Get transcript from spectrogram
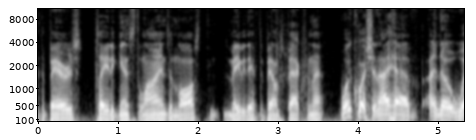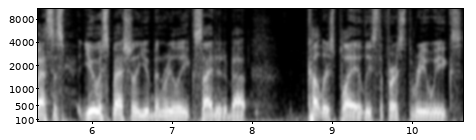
The Bears played against the Lions and lost. Maybe they have to bounce back from that. One question I have, I know Wes, you especially, you've been really excited about Cutler's play at least the first three weeks.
